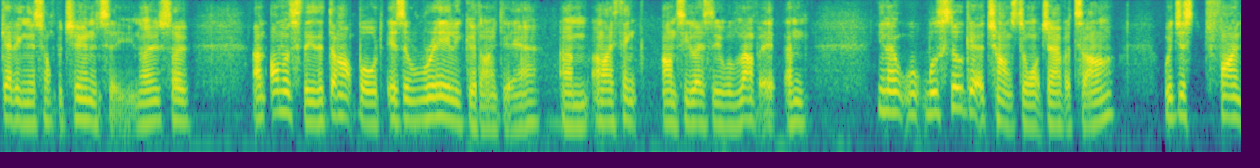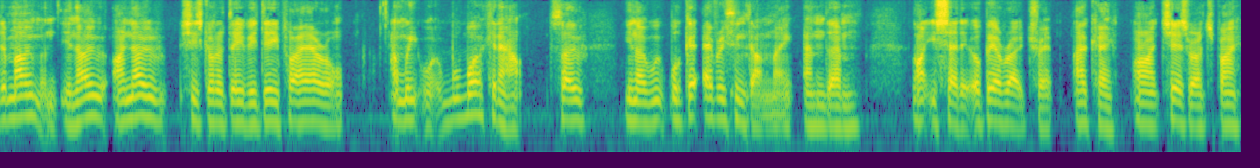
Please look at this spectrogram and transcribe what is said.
getting this opportunity. You know, so. And honestly, the dartboard is a really good idea, um, and I think Auntie Leslie will love it. And you know, we'll, still get a chance to watch Avatar. We just find a moment, you know. I know she's got a DVD player, or and we we'll work it out. So, you know, we, we'll get everything done, mate. And um, like you said, it'll be a road trip. Okay, all right. Cheers, Rog. Bye.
